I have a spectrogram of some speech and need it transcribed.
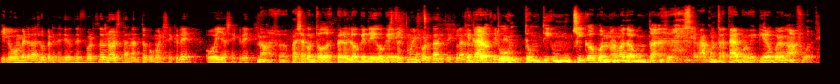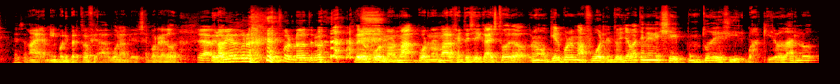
y luego en verdad su percepción de esfuerzo no es tan alto como él se cree, o ella se cree. No, eso pasa con todos, pero es lo que te digo que... Esto es muy importante, claro. Que claro, tú, tú un, ti- un chico por norma te va a apuntar- se va a contratar porque quiero ponerme más fuerte. A ver, a mí por hipertrofia, bueno, que sea corredor, Ya, pero, Había alguno por lo otro. pero por norma, por norma la gente se dedica a esto, no, quiero ponerme más fuerte, entonces ya va a tener ese punto de decir, "Buah, quiero darlo,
